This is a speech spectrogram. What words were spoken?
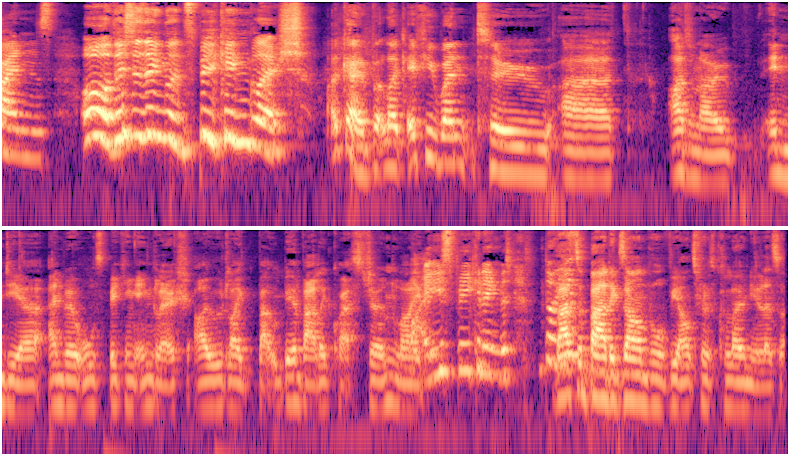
friends, "Oh, this is England, speak English." Okay, but like, if you went to, uh, I don't know, India and they were all speaking English, I would like that would be a valid question. Like, are you speaking English? But that's you, a bad example. The answer is colonialism.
